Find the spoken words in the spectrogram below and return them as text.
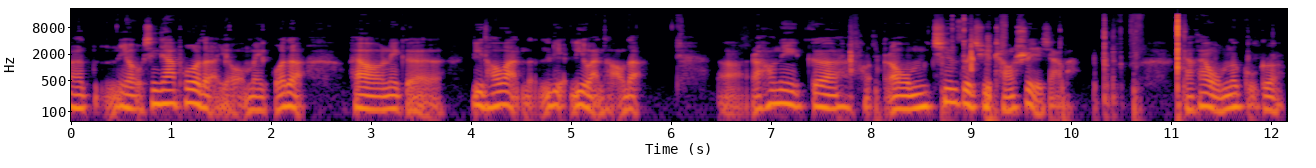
呃，有新加坡的，有美国的，还有那个立陶宛的立立宛陶的，啊，然后那个，然后我们亲自去尝试一下吧。打开我们的谷歌，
